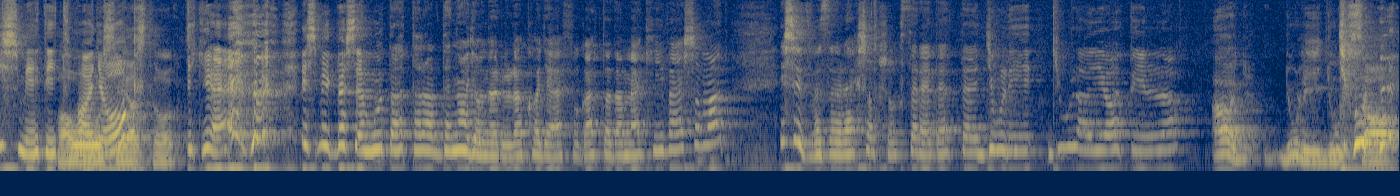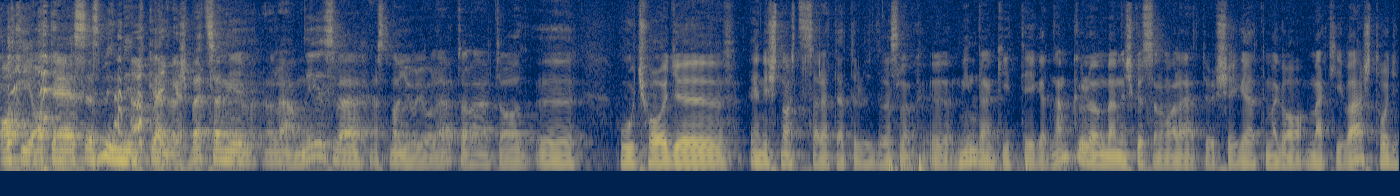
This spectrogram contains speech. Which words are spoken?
Ismét itt Ó, vagyok. sziasztok! Igen, és még be sem mutattalak, de nagyon örülök, hogy elfogadtad a meghívásomat, és üdvözöllek sok-sok szeretettel, Gyuli, Gyulai Attila. Ah, Gyuli, Gyusza, Ati, Atesz, ez mind-mind kedves becenév rám nézve, ezt nagyon jól eltaláltad. Úgyhogy én is nagy szeretettel üdvözlök mindenkit, téged nem különben, és köszönöm a lehetőséget, meg a meghívást, hogy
